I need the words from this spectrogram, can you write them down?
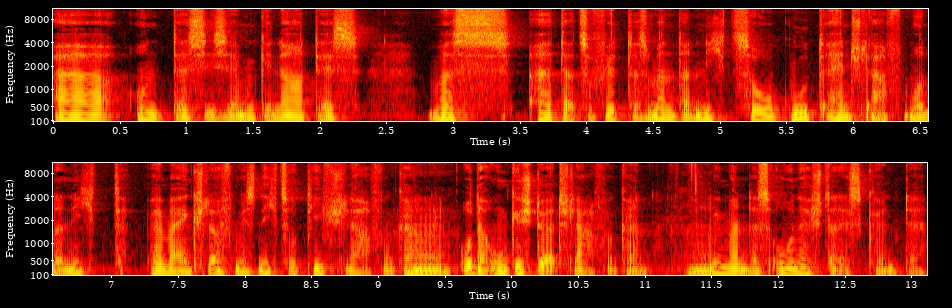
Äh, und das ist eben genau das, was äh, dazu führt, dass man dann nicht so gut einschlafen oder nicht, wenn man eingeschlafen ist, nicht so tief schlafen kann oder ungestört schlafen kann, wie man das ohne Stress könnte.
